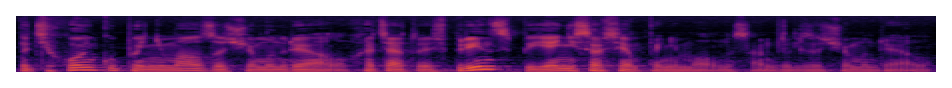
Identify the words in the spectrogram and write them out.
потихоньку понимал, зачем он Реалу. Хотя, то есть, в принципе, я не совсем понимал, на самом деле, зачем он Реалу.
